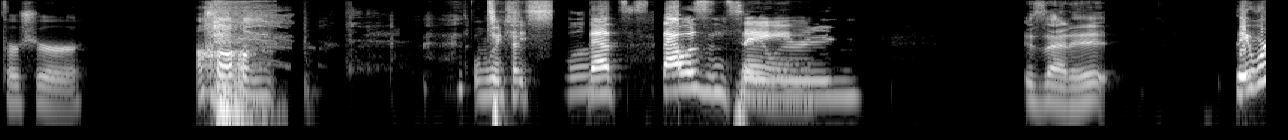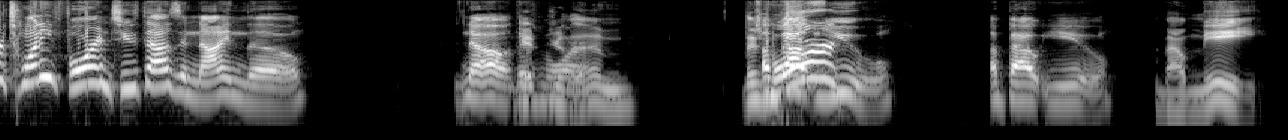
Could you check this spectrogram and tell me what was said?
For sure. Um which Tesla that's that was insane. tailoring. Is that it? They were 24 in 2009 though. No, there's Good more. them. There's About more you. About you. about me.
